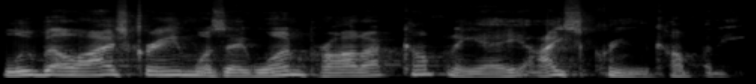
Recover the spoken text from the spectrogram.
Bluebell Ice Cream was a one product company, a ice cream company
